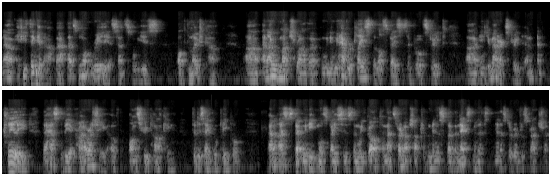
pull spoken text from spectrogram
Now, if you think about that, that's not really a sensible use of the motor car. Uh, and I would much rather, we, we have replaced the lost spaces in Broad Street uh, in Humeric Street. And, and, clearly, there has to be a priority of on street parking for disabled people. And I suspect we need more spaces than we've got, and that's very much up to the minister, the next minister of infrastructure,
